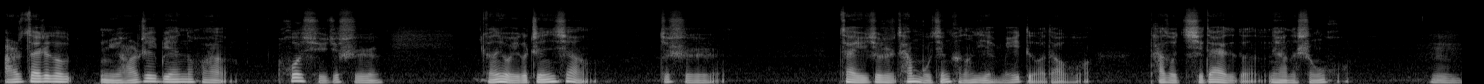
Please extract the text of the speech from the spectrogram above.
而在这个女儿这边的话，或许就是可能有一个真相，就是。在于，就是他母亲可能也没得到过他所期待的那样的生活。嗯，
